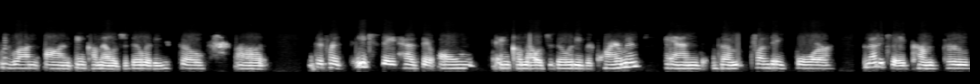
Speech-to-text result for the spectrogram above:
run on income eligibility, so uh, different. Each state has their own income eligibility requirements, and the funding for Medicaid comes through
